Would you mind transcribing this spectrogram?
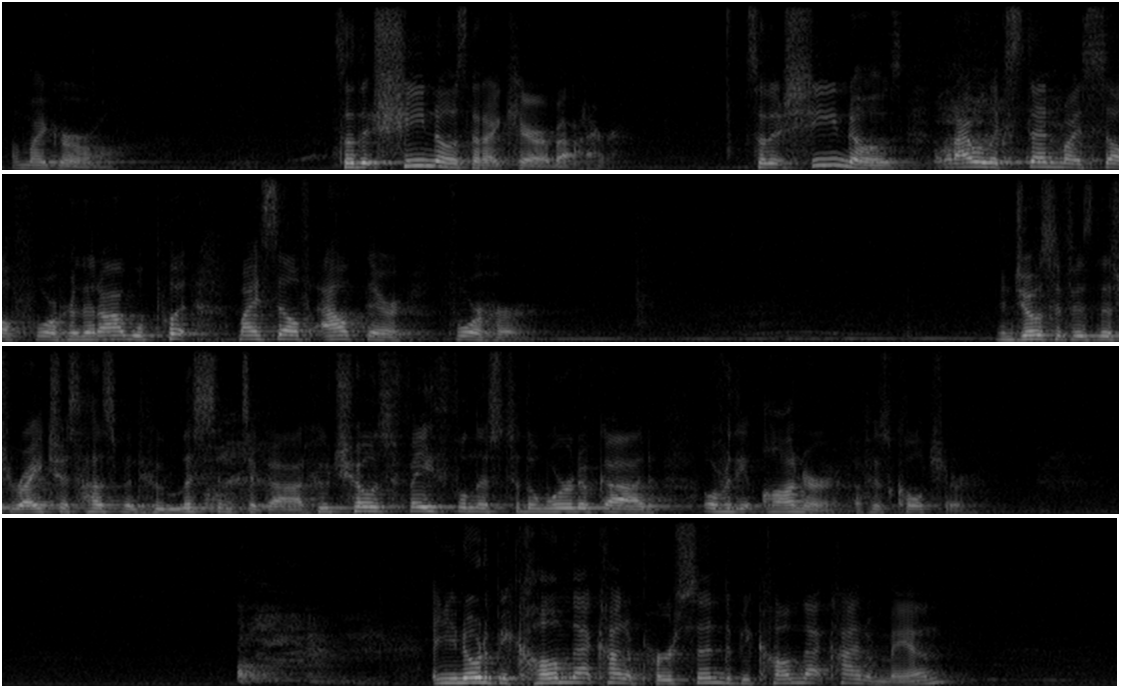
of my girl. So that she knows that I care about her. So that she knows that I will extend myself for her, that I will put myself out there for her. And Joseph is this righteous husband who listened to God, who chose faithfulness to the word of God over the honor of his culture. And you know, to become that kind of person, to become that kind of man,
